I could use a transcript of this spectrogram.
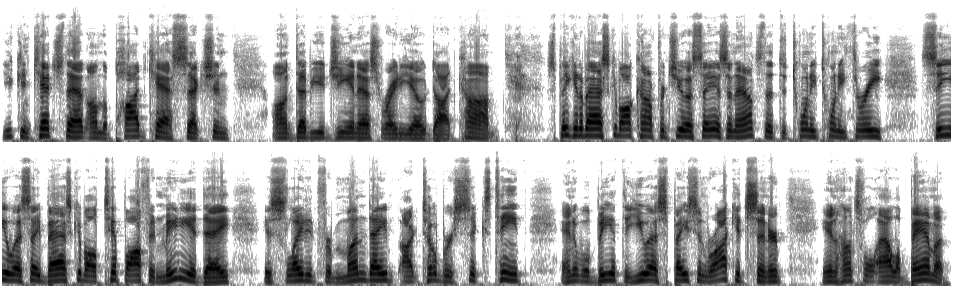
You can catch that on the podcast section on WGNSradio.com. Speaking of basketball, Conference USA has announced that the 2023 CUSA Basketball Tip Off and Media Day is slated for Monday, October 16th, and it will be at the U.S. Space and Rocket Center in Huntsville, Alabama.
